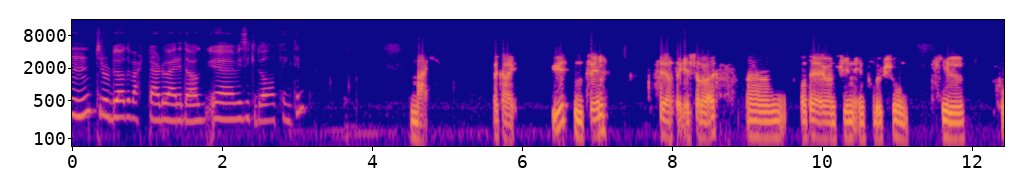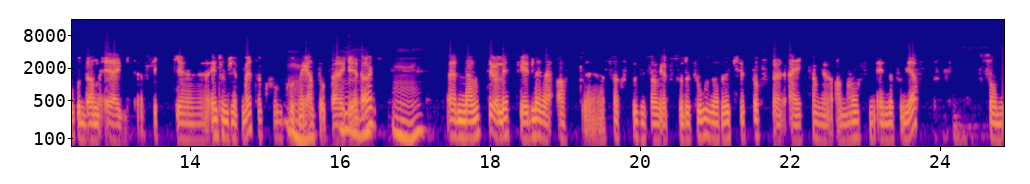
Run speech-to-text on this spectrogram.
mm, tror du hadde vært der du er i dag eh, hvis ikke du hadde hatt LinkedIn? Nei. Det kan jeg uten tvil si at jeg ikke hadde vært. Um, og det er jo en fin introduksjon til hvordan jeg fikk uh, internshipet mitt, og hvordan jeg endte opp der jeg er i dag. Mm. Jeg nevnte jo litt tidligere at uh, første sesong episode to så hadde Kristoffer Eikanger Andersen inne som gjest, som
